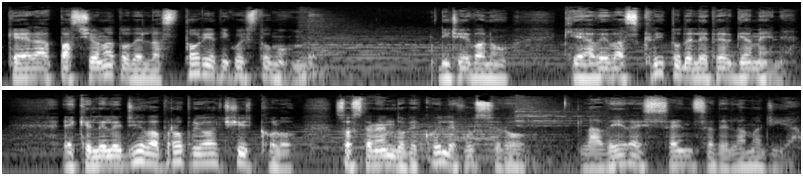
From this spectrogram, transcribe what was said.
che era appassionato della storia di questo mondo. Dicevano che aveva scritto delle pergamene e che le leggeva proprio al circolo, sostenendo che quelle fossero la vera essenza della magia.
